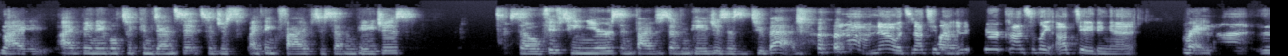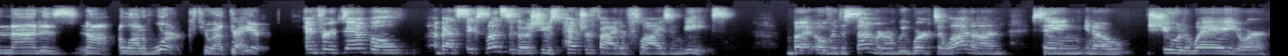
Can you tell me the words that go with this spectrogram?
yeah. I, I've been able to condense it to just, I think five to seven pages. So 15 years and five to seven pages isn't too bad. no, no, it's not too bad. Um, and if you're constantly updating it, right then that, then that is not a lot of work throughout the right. year and for example about six months ago she was petrified of flies and bees but over the summer we worked a lot on saying you know shoo it away or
